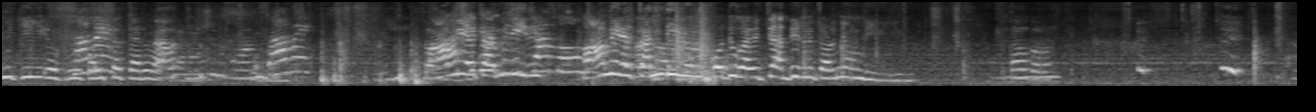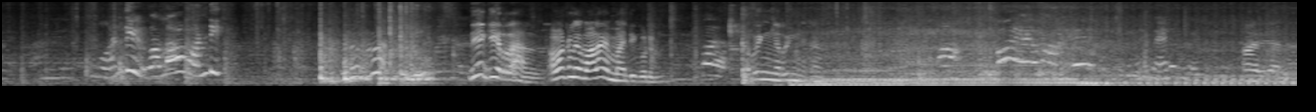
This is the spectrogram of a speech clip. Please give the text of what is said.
എനിക്ക് പൈസ തരുവാ. മാമിയെ കണ്ടിരി മാമിയെ കണ്ടിരുന്നു കൊതു കളിച്ച് അതിൽ നിന്ന് തുറഞ്ഞുകൊണ്ടിരിക്കും നീ കീറാ അവക്കൾ വളയം മാറ്റി കൊടുക്കും. Ring ring. ആ. ഞാനാ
